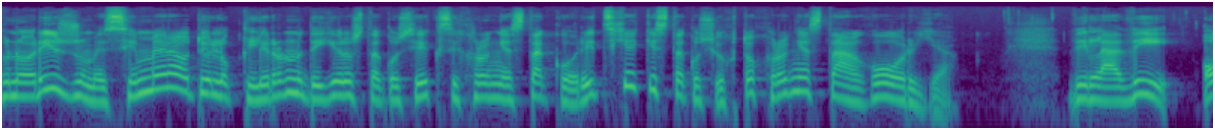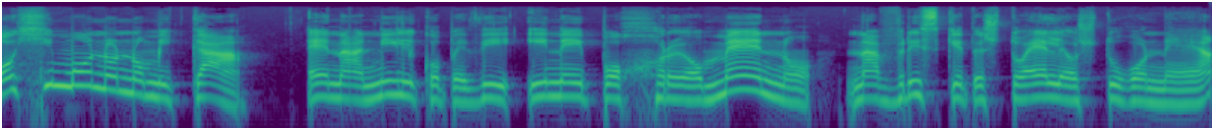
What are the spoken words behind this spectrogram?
Γνωρίζουμε σήμερα ότι ολοκληρώνονται γύρω στα 26 χρόνια στα κορίτσια και στα 28 χρόνια στα αγόρια. Δηλαδή, όχι μόνο νομικά ένα ανήλικο παιδί είναι υποχρεωμένο να βρίσκεται στο έλεος του γονέα,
